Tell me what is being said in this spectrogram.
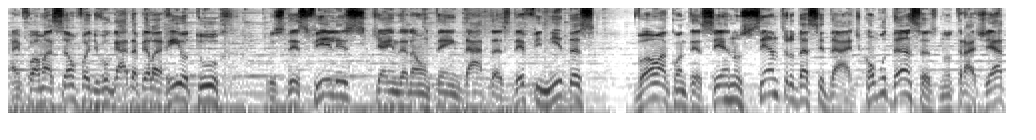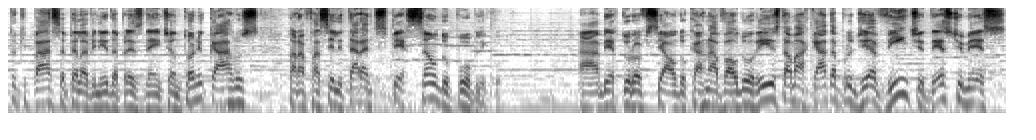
A informação foi divulgada pela Rio Tour. Os desfiles, que ainda não têm datas definidas, vão acontecer no centro da cidade, com mudanças no trajeto que passa pela Avenida Presidente Antônio Carlos para facilitar a dispersão do público. A abertura oficial do Carnaval do Rio está marcada para o dia 20 deste mês.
